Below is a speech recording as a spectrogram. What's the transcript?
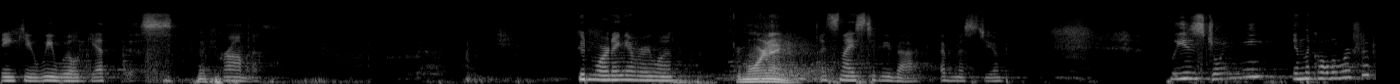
Thank you. We will get this. I promise. Good morning, everyone. Good morning. It's nice to be back. I've missed you. Please join me in the call to worship.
